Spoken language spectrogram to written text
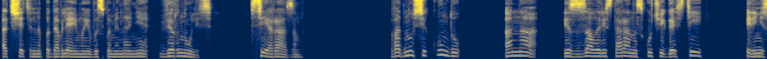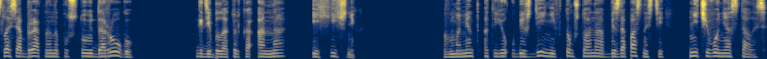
а тщательно подавляемые воспоминания вернулись все разом. В одну секунду она из зала ресторана с кучей гостей перенеслась обратно на пустую дорогу, где была только она и хищник. В момент от ее убеждений в том, что она в безопасности, ничего не осталось.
